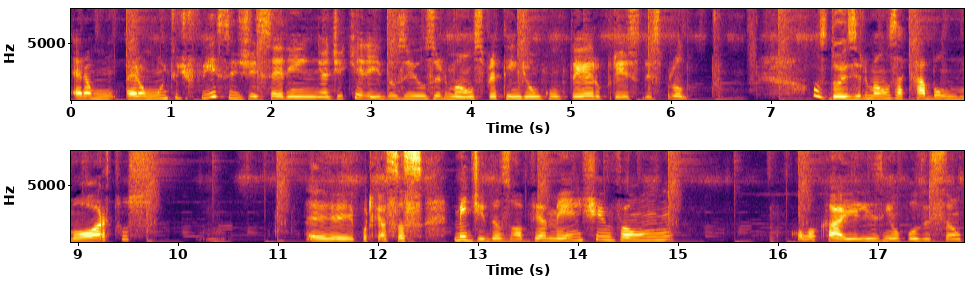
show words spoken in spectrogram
eram, eram muito difíceis de serem adquiridos e os irmãos pretendiam conter o preço desse produto. Os dois irmãos acabam mortos, é, porque essas medidas, obviamente, vão colocar eles em oposição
